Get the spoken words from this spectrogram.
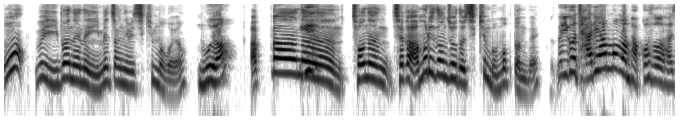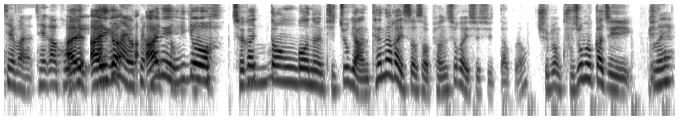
어? 왜 이번에는 임회장님이 치킨 먹어요? 뭐야? 아까는 저는 제가 아무리 던져도 치킨 못 먹던데. 이거 자리 한 번만 바꿔서 다시 해봐요. 제가 거기 아, 아 안테나 옆에 가 아니 있어. 이거 제가 음. 있던 거는 뒤쪽에 안테나가 있어서 변수가 있을 수 있다고요? 주변 구조물까지 왜?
